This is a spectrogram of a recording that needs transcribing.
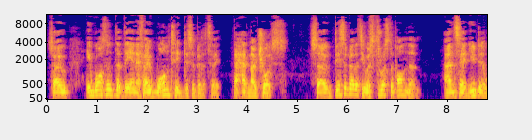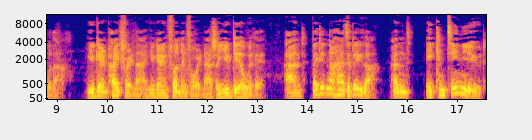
So it wasn't that the NFA wanted disability, they had no choice. So disability was thrust upon them and said, you deal with that. You're getting paid for it now. You're getting funding for it now. So you deal with it. And they didn't know how to do that. And it continued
